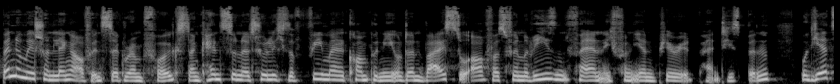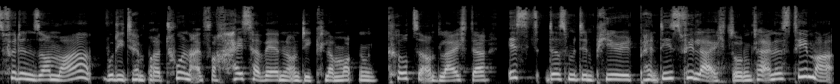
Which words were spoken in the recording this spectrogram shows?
Wenn du mir schon länger auf Instagram folgst, dann kennst du natürlich The Female Company und dann weißt du auch, was für ein Riesenfan ich von ihren Period Panties bin. Und jetzt für den Sommer, wo die Temperaturen einfach heißer werden und die Klamotten kürzer und leichter, ist das mit den Period Panties vielleicht so ein kleines Thema.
